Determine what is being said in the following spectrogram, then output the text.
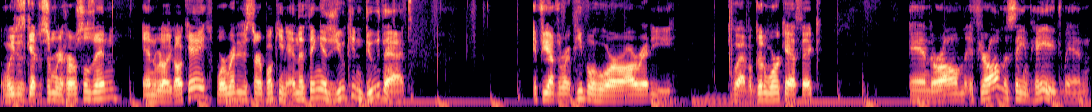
and we just get some rehearsals in and we're like okay we're ready to start booking and the thing is you can do that if you have the right people who are already who have a good work ethic and they're all if you're all on the same page man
